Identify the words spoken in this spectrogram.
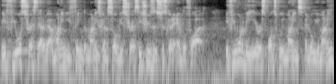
If you're stressed out about money and you think that money's going to solve your stress issues, it's just going to amplify it. If you want to be irresponsible with money and spend all your money,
